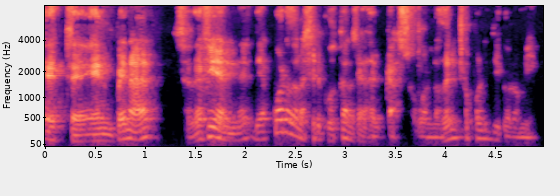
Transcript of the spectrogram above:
este, en penal se defiende de acuerdo a las circunstancias del caso, o en los derechos políticos lo mismo.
